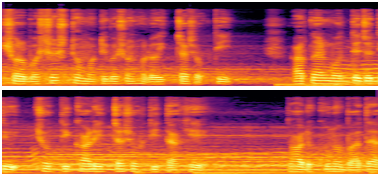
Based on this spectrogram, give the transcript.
সর্বশ্রেষ্ঠ মোটিভেশন হলো ইচ্ছা শক্তি আপনার মধ্যে যদি সত্যিকার ইচ্ছা শক্তি থাকে, তাহলে কোনো বাধা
